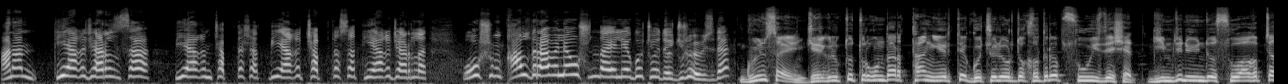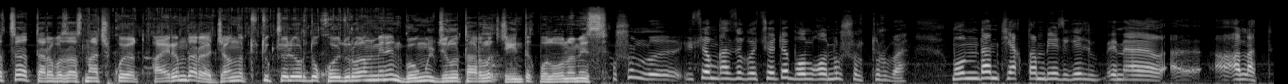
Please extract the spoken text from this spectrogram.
анан тиягы жарылса биягын чапташат биягы чаптаса тиягы жарылат ошун калтырап эле ушундай эле көчөдө жүрөбүз да. Күн сайын жергиликтүү тургундар таң эрте көчөлөрдү кыдырып суу издешет. Кимдин үйүндө суу агып жатса дарбазасын ачып коет айрымдары жаңы түтүкчөлөрдү койдурганы менен көңүл жылытарлык жыйынтык болгон эмес ушул үсөнгазы көчөдө болгону ушул турба. Момундан тияктан бери келип эме алат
